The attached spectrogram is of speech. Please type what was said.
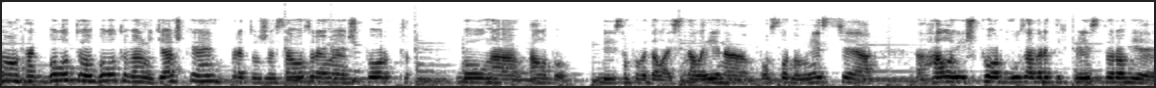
No, tak bolo to, bolo to veľmi ťažké, pretože samozrejme šport bol na, alebo by som povedala aj stále je na poslednom mieste a halový šport v uzavretých priestoroch je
